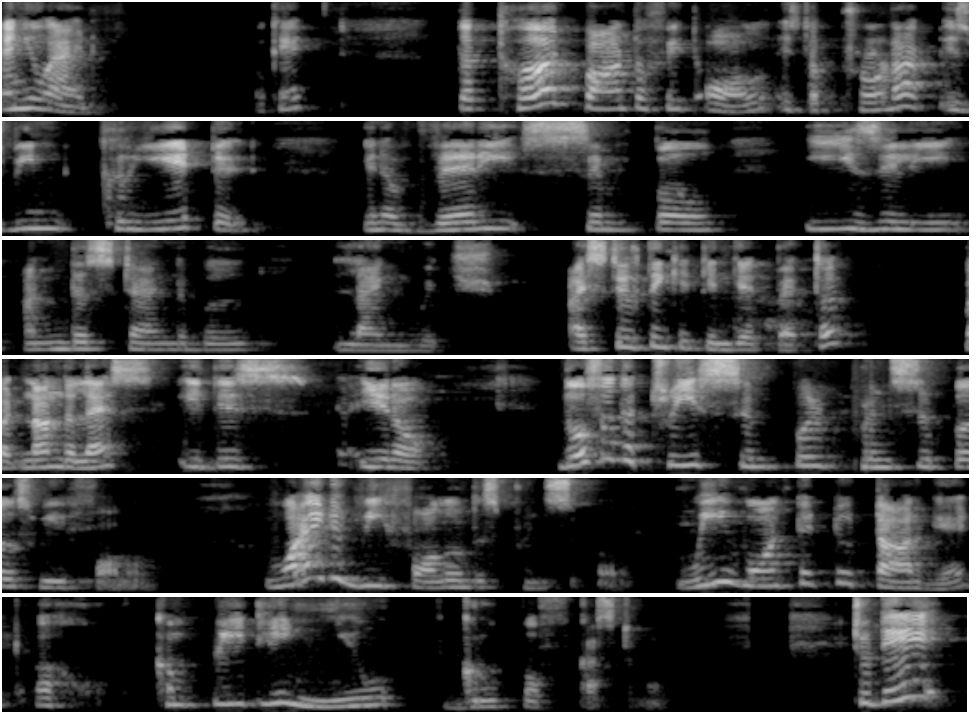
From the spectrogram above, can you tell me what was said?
and you add. Okay. The third part of it all is the product is being created in a very simple, easily understandable language. I still think it can get better, but nonetheless, it is, you know, those are the three simple principles we follow. Why did we follow this principle? We wanted to target a completely new group of customer. Today,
